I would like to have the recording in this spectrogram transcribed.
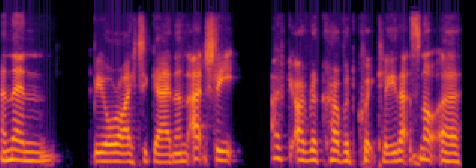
and then be all right again. And actually, I've, I recovered quickly. That's not a,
